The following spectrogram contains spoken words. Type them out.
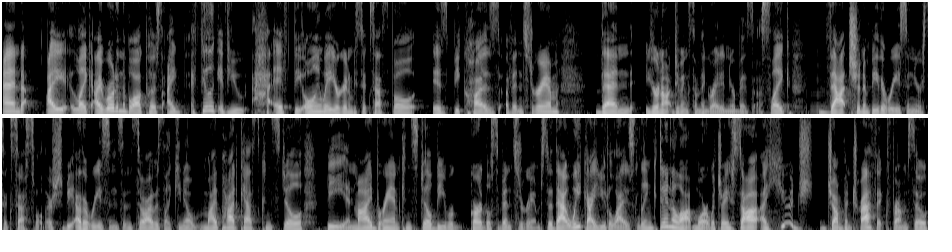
And I like I wrote in the blog post. I, I feel like if you ha- if the only way you're going to be successful is because of Instagram, then you're not doing something right in your business. Like that shouldn't be the reason you're successful. There should be other reasons. And so I was like, you know, my podcast can still be and my brand can still be regardless of Instagram. So that week I utilized LinkedIn a lot more, which I saw a huge jump in traffic from. So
